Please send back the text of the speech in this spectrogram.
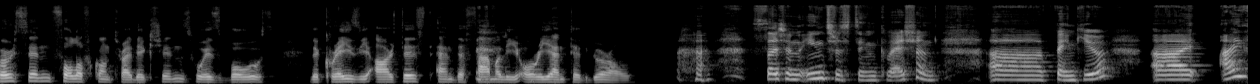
person full of contradictions who is both the crazy artist and the family oriented girl? Such an interesting question. Uh, thank you. I I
